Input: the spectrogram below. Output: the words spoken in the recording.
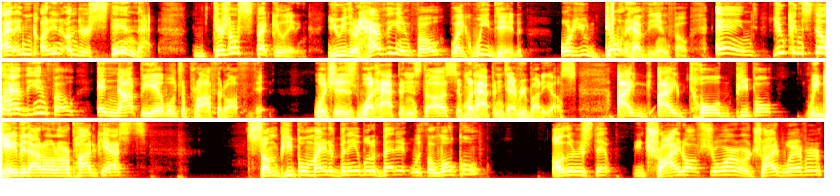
I didn't, I didn't understand that. There's no speculating. You either have the info, like we did, or you don't have the info. And you can still have the info and not be able to profit off of it, which is what happens to us and what happened to everybody else. I, I told people, we gave it out on our podcasts. Some people might have been able to bet it with a local. Others that you tried offshore or tried wherever.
